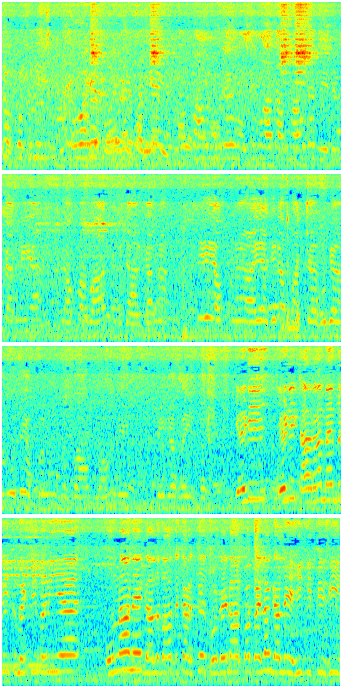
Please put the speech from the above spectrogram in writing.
ਤੋਂ ਕੁਝ ਨਹੀਂ। ਉਹ ਇਹ ਬੋਲ ਰਹੇ ਸਕਦੇ ਆਪਾਂ ਉਹਦੇ ਉਸ ਤੋਂ ਬਾਅਦ ਆਪਾਂ ਉਹਦੇ ਮੀਟਿੰਗ ਕਰਨੀ ਆ। ਆਪਾਂ ਬਾਅਦ ਵਿੱਚ ਵਿਚਾਰ ਕਰਨਾ। ਇਹ ਆਪਣਾ ਆਇਆ ਜਿਹੜਾ ਪਰਚਾ ਹੋ ਗਿਆ ਉਹਦੇ ਆਪਾਂ ਨੂੰ ਵਿਸ਼ਵਾਸ ਲਾਉਂਗੇ ਠੀਕ ਆ ਬਈ ਬਸ। ਜਿਹੜੀ ਜਿਹੜੀ 18 ਮੈਂਬਰੀ ਕਮੇਟੀ ਬਣੀ ਹੈ ਉਹਨਾਂ ਨੇ ਗੱਲਬਾਤ ਕਰਕੇ ਤੁਹਾਡੇ ਨਾਲ ਆਪਾਂ ਪਹਿਲਾਂ ਗੱਲ ਇਹੀ ਕੀਤੀ ਸੀ।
